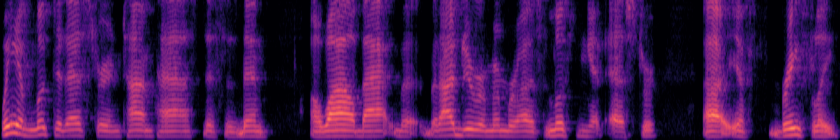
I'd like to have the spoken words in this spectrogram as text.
We have looked at Esther in time past. This has been a while back, but but I do remember us looking at Esther, uh, if briefly.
